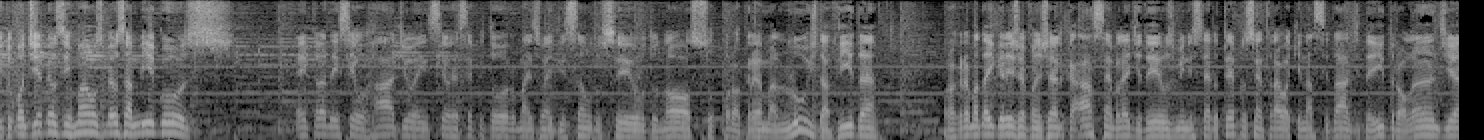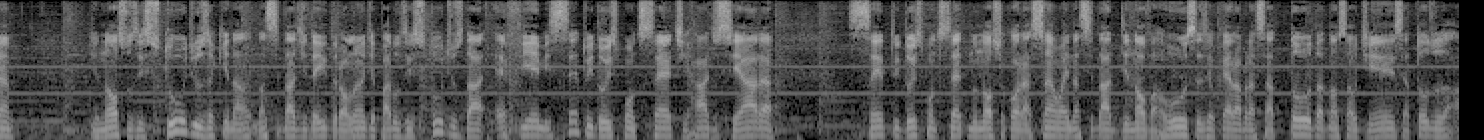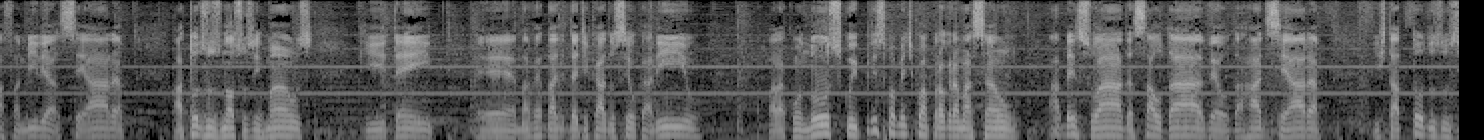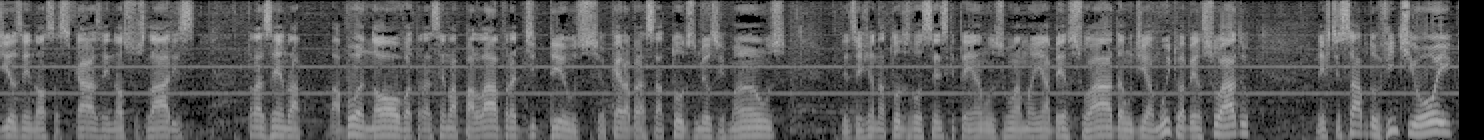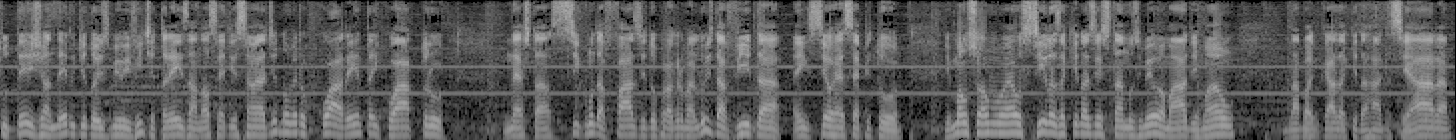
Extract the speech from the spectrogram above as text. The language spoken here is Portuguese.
Muito bom dia, meus irmãos, meus amigos. Entrando em seu rádio, em seu receptor, mais uma edição do seu, do nosso programa Luz da Vida. Programa da Igreja Evangélica Assembleia de Deus, Ministério Templo Central aqui na cidade de Hidrolândia. De nossos estúdios aqui na, na cidade de Hidrolândia para os estúdios da FM 102.7, Rádio Ceará 102.7 no nosso coração, aí na cidade de Nova Russas. Eu quero abraçar toda a nossa audiência, a toda a família Seara, a todos os nossos irmãos que têm, é, na verdade, dedicado o seu carinho para conosco e principalmente com a programação abençoada, saudável da Rádio Seara. Está todos os dias em nossas casas, em nossos lares, trazendo a, a boa nova, trazendo a palavra de Deus. Eu quero abraçar todos os meus irmãos Desejando a todos vocês que tenhamos uma manhã abençoada, um dia muito abençoado. Neste sábado, 28 de janeiro de 2023, a nossa edição é a de número 44, nesta segunda fase do programa Luz da Vida em seu receptor. Irmão Samuel Silas, aqui nós estamos, meu amado irmão, na bancada aqui da Rádio Ceará,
